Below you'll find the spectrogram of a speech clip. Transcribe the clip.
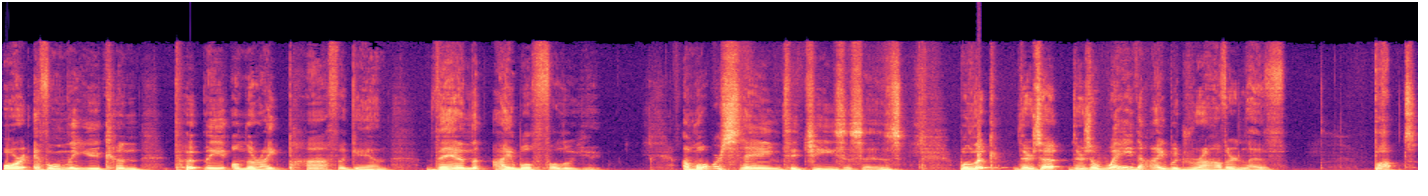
Or if only you can put me on the right path again, then I will follow you. And what we're saying to Jesus is, well, look, there's a there's a way that I would rather live, but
